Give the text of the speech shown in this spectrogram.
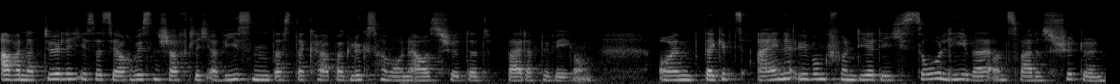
aber natürlich ist es ja auch wissenschaftlich erwiesen, dass der Körper Glückshormone ausschüttet bei der Bewegung. Und da gibt es eine Übung von dir, die ich so liebe, und zwar das Schütteln.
